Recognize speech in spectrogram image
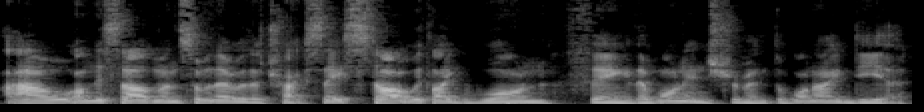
how on this album and some of their other tracks, they start with like one thing, the one instrument, the one idea.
